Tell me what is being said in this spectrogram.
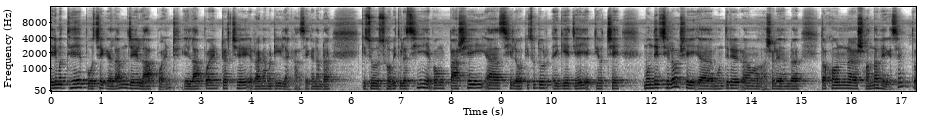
এরই মধ্যে পৌঁছে গেলাম যে লাভ পয়েন্ট। এই লাভ পয়েন্ট হচ্ছে রাঙামাটি লেখা। আছে এখানে আমরা কিছু ছবি তুলেছি এবং পাশেই ছিল কিছু দূর এগিয়ে যেই একটি হচ্ছে মন্দির ছিল। সেই মন্দিরের আসলে আমরা তখন সন্ধ্যা হয়ে গেছে। তো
